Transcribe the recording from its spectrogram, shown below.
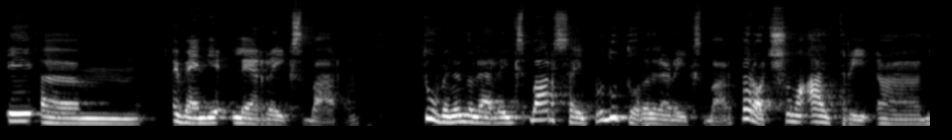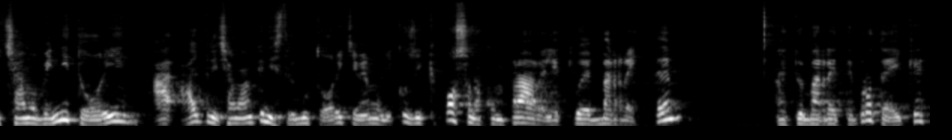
e, um, e vendi l'RX bar tu vendendo l'RX bar sei il produttore dell'RX bar, però ci sono altri eh, diciamo venditori, a- altri diciamo anche distributori, chiamiamoli così, che possono comprare le tue barrette, le tue barrette proteiche,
